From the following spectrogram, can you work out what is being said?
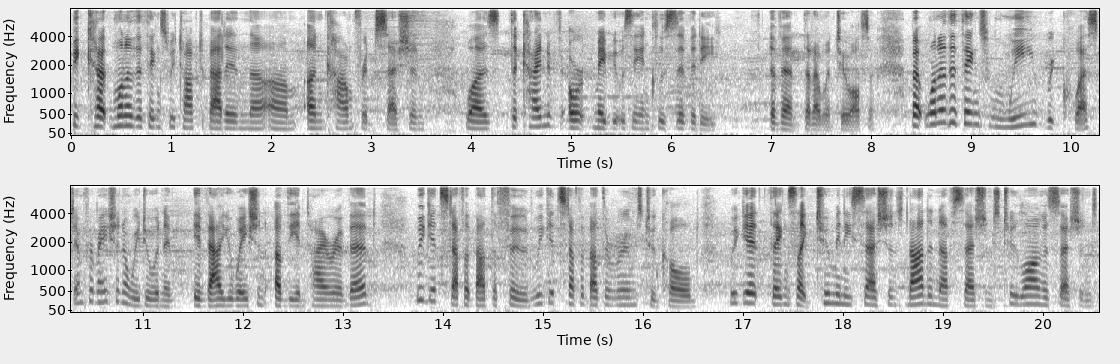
Because one of the things we talked about in the um, unconference session was the kind of, or maybe it was the inclusivity event that I went to also. But one of the things when we request information or we do an ev- evaluation of the entire event, we get stuff about the food, we get stuff about the rooms too cold, we get things like too many sessions, not enough sessions, too long of sessions.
